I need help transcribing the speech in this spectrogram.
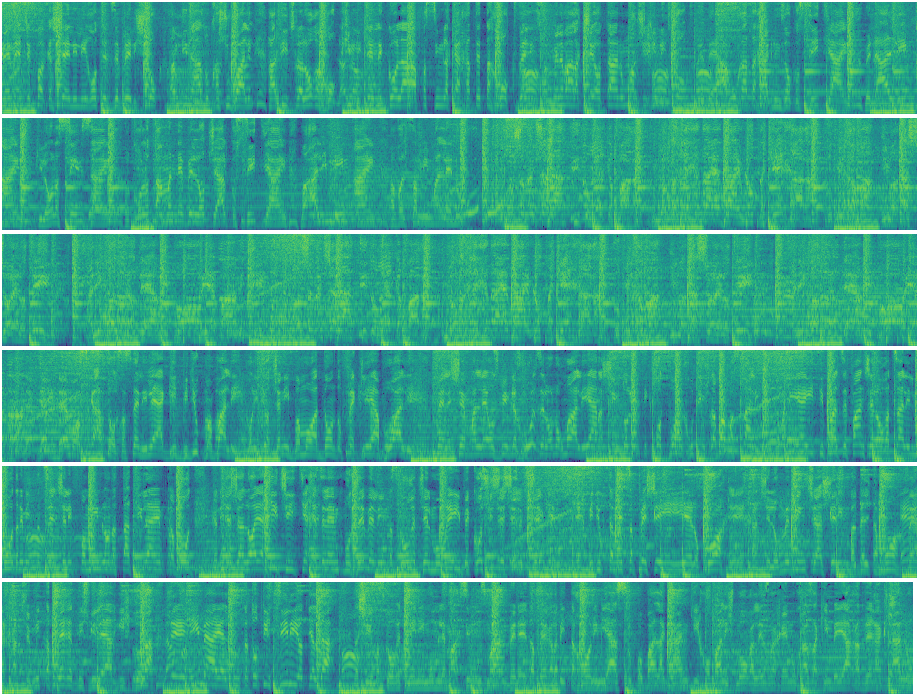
באמת שכבר קשה לי לראות את זה ולשתוק. המדינה הזאת חשובה לי, העתיד שלה לא רחוק. אם ניתן לכל האפסים לקחת את החוק ולצחוק מלמעלה כשאותנו ממשיכים לדפוק. ובארוחת החג נמזוג כוסית יין ונעלים עין כי לא נשים זין. על כל אותם הנבלות שעל כוסית יין מעלימים עין אבל שמים עלינו. ראש הממשלה תתעורר כפרה. אם לא תחלך את הידיים לא תנקה חרא. זאת מלחמה אם אתה שואל אותי. אני כבר לא יודע מי פה האויב האמיתי. ראש הממשלה תתעורר כפרה. אם לא תחלך את הידיים לא תנקה חרא. זאת מלחמה אם אתה שואל אותי אז תן לי להגיד בדיוק מה בא לי. כל אידיוט שני במועדון דופק לי אבו עלי פלא שמלא עוזבים לחו"ל זה לא נורמלי. אנשים תולים תקוות פה על חוטים של הבבא סאלי. גם אני הייתי פלצפן שלא רצה ללמוד. אני מתנצל שלפעמים לא נתתי להם כבוד. כנראה שאני לא היחיד שהתייחס אליהם כמו זבל עם משכורת של מורה היא בקושי שש אלף שקל. איך בדיוק אתה מצפה שיהיה לו כוח? לאחד שלא מבין שהשני מבלבל את המוח. ואחת שמתאפרת בשביל להרגיש גדולה. תהני מהילדות, את עוד תרצי להיות ילדה. נשאיר משכורת מינימום למקסימום זמן ונדבר על הביטחון אם יעשו פה בלאגן כי חובה לשמור על אזרחינו חזקים ביחד ורק לנו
